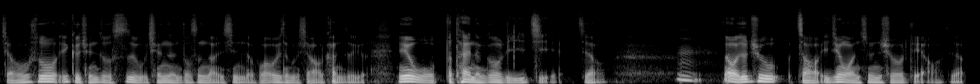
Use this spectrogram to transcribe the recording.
假如说一个群组四五千人都是男性的话，为什么想要看这个？因为我不太能够理解这样。嗯，那我就去找一间晚春秋聊，这样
